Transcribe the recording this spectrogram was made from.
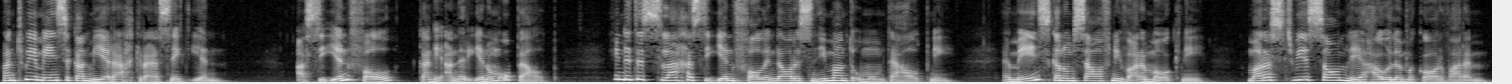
want twee mense kan meer reg kry as net een. As die een val, kan die ander een hom ophelp. En dit is sleg as die een val en daar is niemand om hom te help nie. 'n Mens kan homself nie warm maak nie, maar as twee saam lê, hou hulle mekaar warm.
